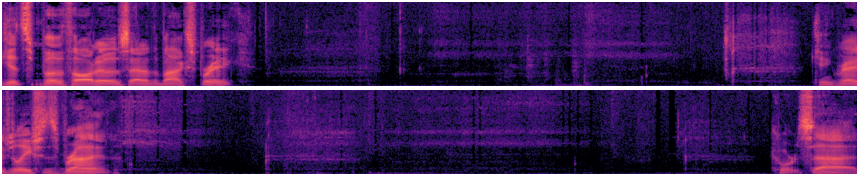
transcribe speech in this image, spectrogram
gets both autos out of the box break. Congratulations, Brian. Courtside.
